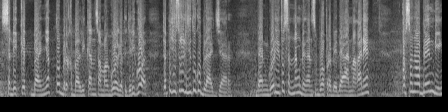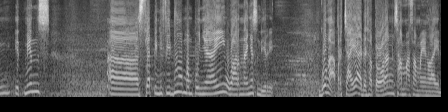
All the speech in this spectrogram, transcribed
sedikit banyak tuh berkebalikan sama gue gitu. Jadi gue tapi justru di situ gue belajar dan gue di situ senang dengan sebuah perbedaan. Makanya personal branding it means uh, setiap individu mempunyai warnanya sendiri. Gue nggak percaya ada satu orang sama sama yang lain.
